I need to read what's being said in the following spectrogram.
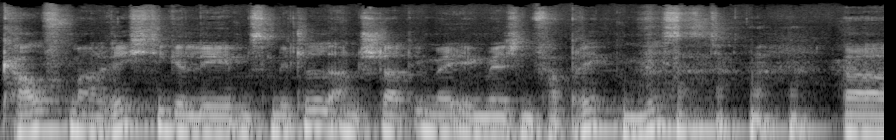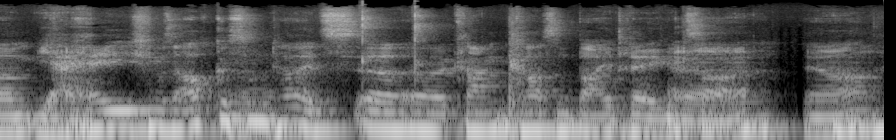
kauft mal richtige Lebensmittel, anstatt immer irgendwelchen Fabrikmist. ähm, ja, hey, ich muss auch Gesundheitskrankenkassenbeiträge äh, zahlen. Ja. ja.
